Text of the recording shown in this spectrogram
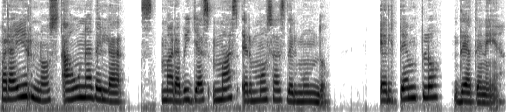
para irnos a una de las maravillas más hermosas del mundo, el templo de Atenea.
